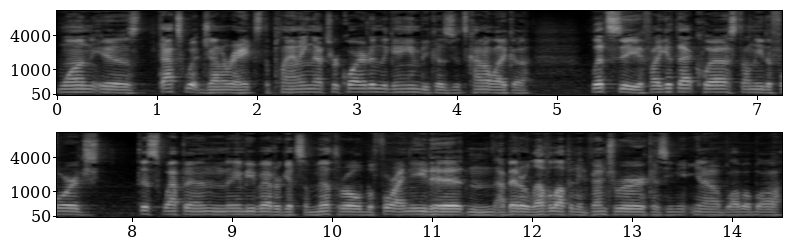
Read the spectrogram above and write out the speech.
One is that's what generates the planning that's required in the game because it's kind of like a let's see, if I get that quest, I'll need to forge this weapon. Maybe better get some mithril before I need it, and I better level up an adventurer because you need, you know, blah blah blah,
